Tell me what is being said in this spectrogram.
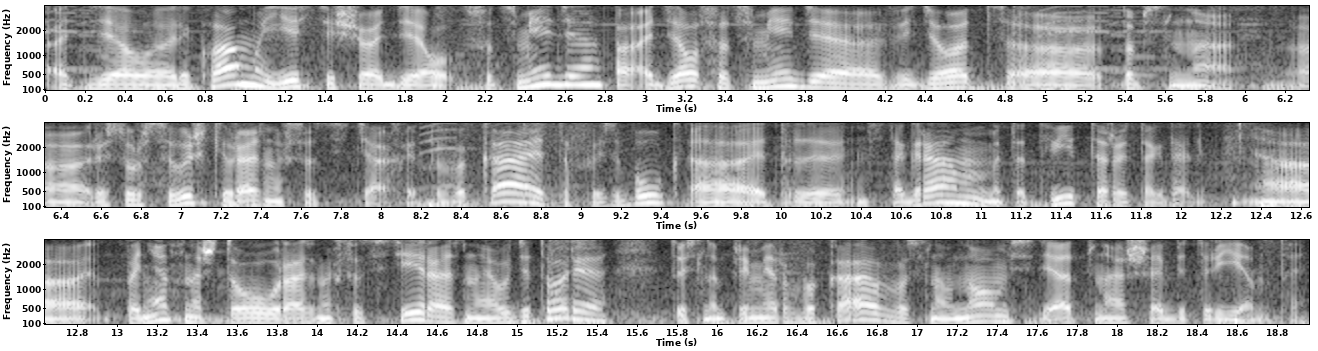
отдела рекламы, есть еще отдел соцмедиа. Отдел соцмедиа ведет, э, собственно, э, ресурсы вышки в разных соцсетях. Это ВК, это Facebook, э, это Инстаграм, это Твиттер и так далее. Понятно, что у разных соцсетей разная аудитория. То есть, например, в ВК в основном сидят наши абитуриенты.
